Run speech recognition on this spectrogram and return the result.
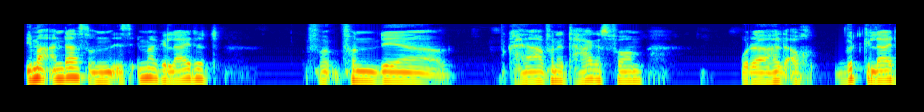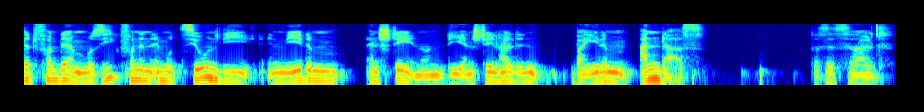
immer anders und ist immer geleitet von, von der, keine Ahnung, von der Tagesform oder halt auch wird geleitet von der Musik, von den Emotionen, die in jedem entstehen und die entstehen halt in, bei jedem anders. Das ist halt,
